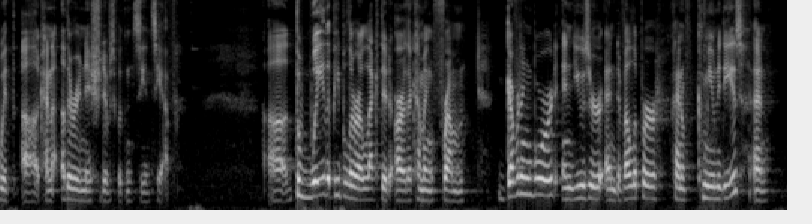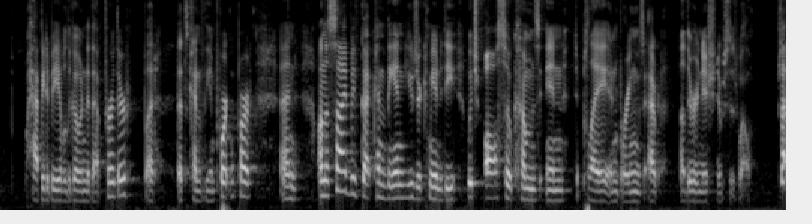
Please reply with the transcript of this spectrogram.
with uh, kind of other initiatives within CNCF. Uh, the way that people are elected are they're coming from governing board and user and developer kind of communities, and happy to be able to go into that further, but that's kind of the important part. And on the side, we've got kind of the end user community, which also comes in to play and brings out other initiatives as well. So,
